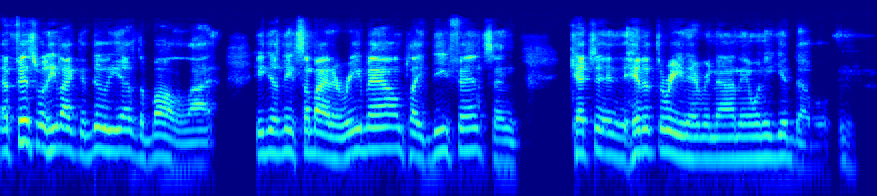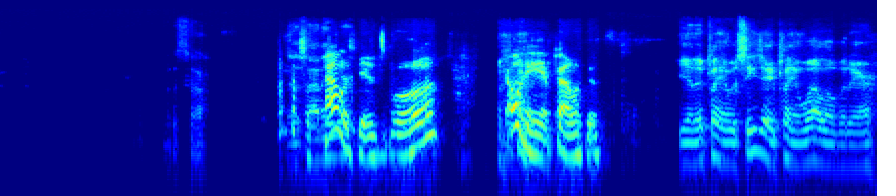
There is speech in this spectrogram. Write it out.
That fits what he like to do. He has the ball a lot. He just needs somebody to rebound, play defense, and catch it and hit a three every now and then when he get doubled. So, That's how they work. Pelicans, boy. Go ahead, Pelicans. Yeah, they're playing with CJ playing well over there.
